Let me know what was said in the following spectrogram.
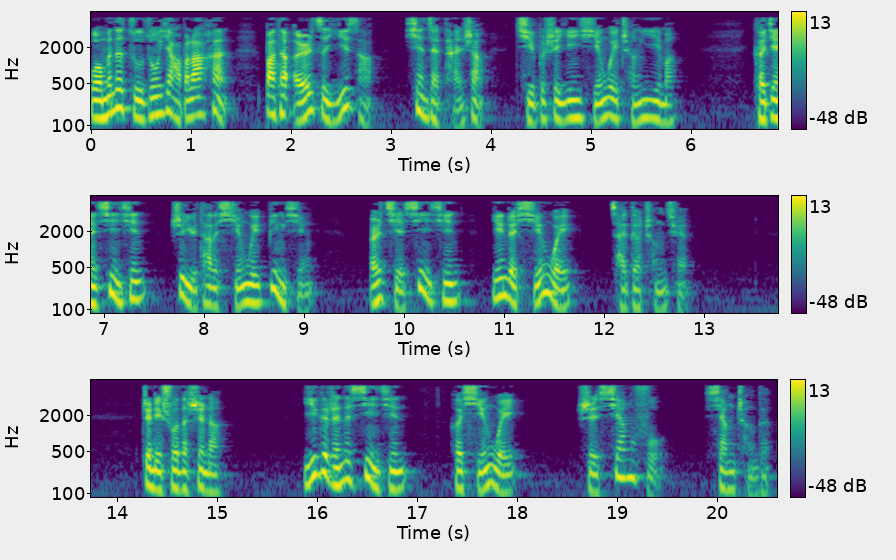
我们的祖宗亚伯拉罕把他儿子以撒现在坛上，岂不是因行为成义吗？可见信心是与他的行为并行，而且信心因着行为才得成全。这里说的是呢，一个人的信心和行为是相辅相成的。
